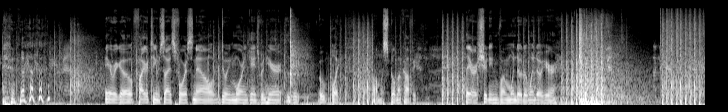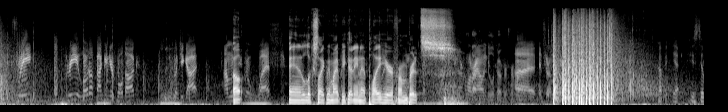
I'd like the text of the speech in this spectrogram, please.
as possible. Here we go. Fire team size force now doing more engagement here. The- oh boy, almost spilled my coffee. They are shooting from window to window here. three, three, load up back in your bulldog with what you got. I'm Oh, gonna go west. and it looks like we might be getting a play here from Brits. Come around. Uh, Copy. Yeah, he's still.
